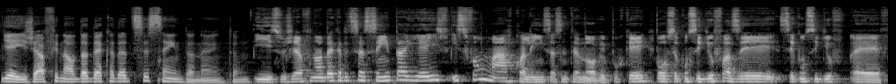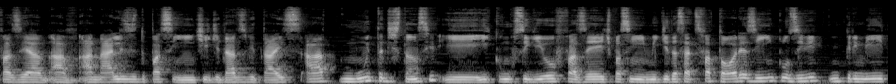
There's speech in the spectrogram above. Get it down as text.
E aí, já é final da década de 60, né? Então. Isso, já é final da década de 60, e aí, isso foi um marco ali em 69, porque, pô, você conseguiu fazer, você conseguiu é, fazer a, a, análise do paciente de dados vitais a muita distância e, conseguiu fazer, tipo assim, medidas satisfatórias e, inclusive, imprimir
